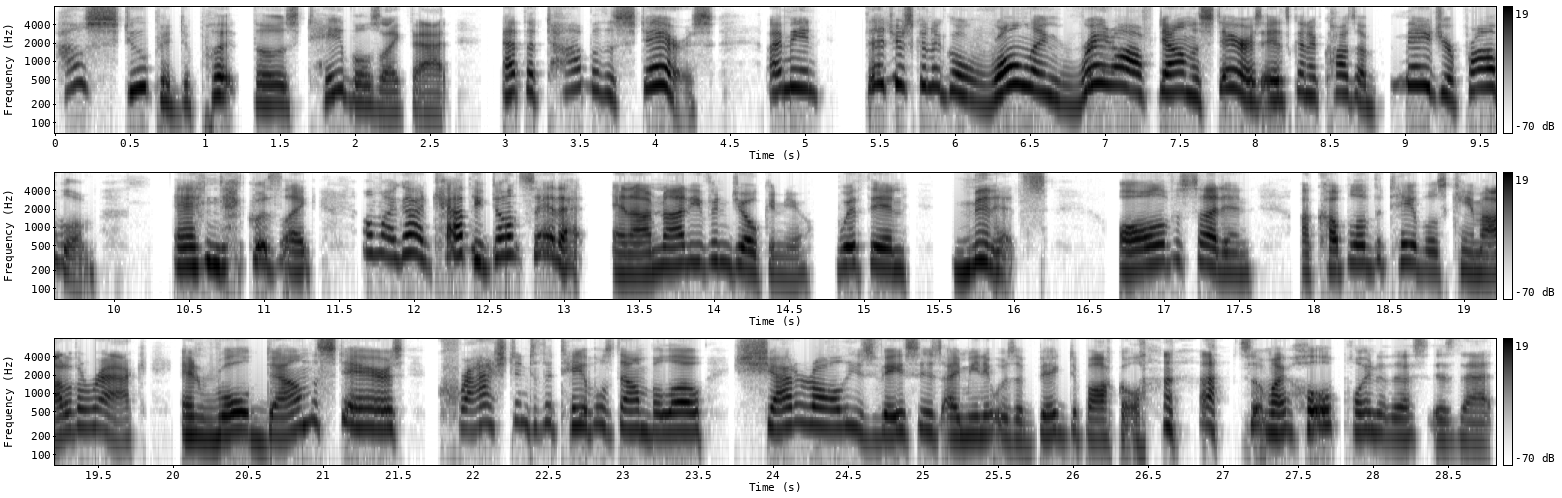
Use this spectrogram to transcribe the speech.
how stupid to put those tables like that at the top of the stairs. I mean they're just going to go rolling right off down the stairs and it's going to cause a major problem. And nick was like oh my god kathi don't say that. And i'm not even joking you. Within minutes all of a sudden, a couple of the tables came out of the rack and rolled down the stairs, crashed into the tables down below, shattered all these vases. I mean, it was a big debacle. so, my whole point of this is that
